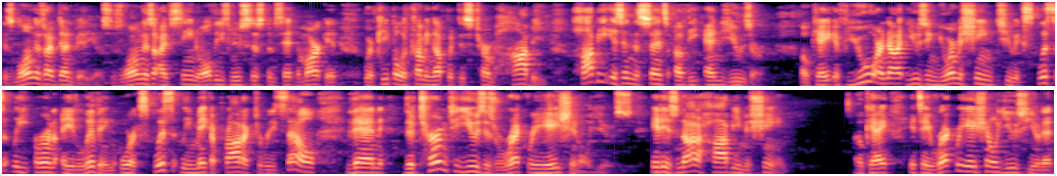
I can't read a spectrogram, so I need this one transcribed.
As long as I've done videos, as long as I've seen all these new systems hit the market where people are coming up with this term hobby, hobby is in the sense of the end user. Okay, if you are not using your machine to explicitly earn a living or explicitly make a product to resell, then the term to use is recreational use. It is not a hobby machine. Okay, it's a recreational use unit,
